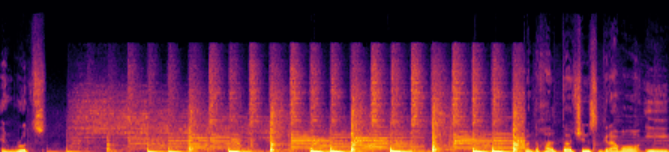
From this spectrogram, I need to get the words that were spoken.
en Roots. Cuando Hal Touchins grabó y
